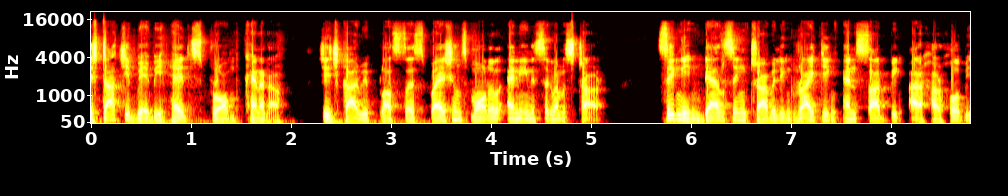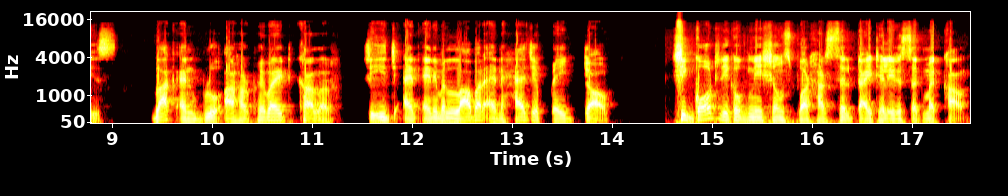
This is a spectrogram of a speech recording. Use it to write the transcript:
Stacy Baby hails from Canada. She is curvy plus size fashion model and Instagram star. Singing, dancing, traveling, writing and surfing are her hobbies. Black and blue are her favorite color. She is an animal lover and has a pet dog. She got recognitions for her self-titled Instagram account,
